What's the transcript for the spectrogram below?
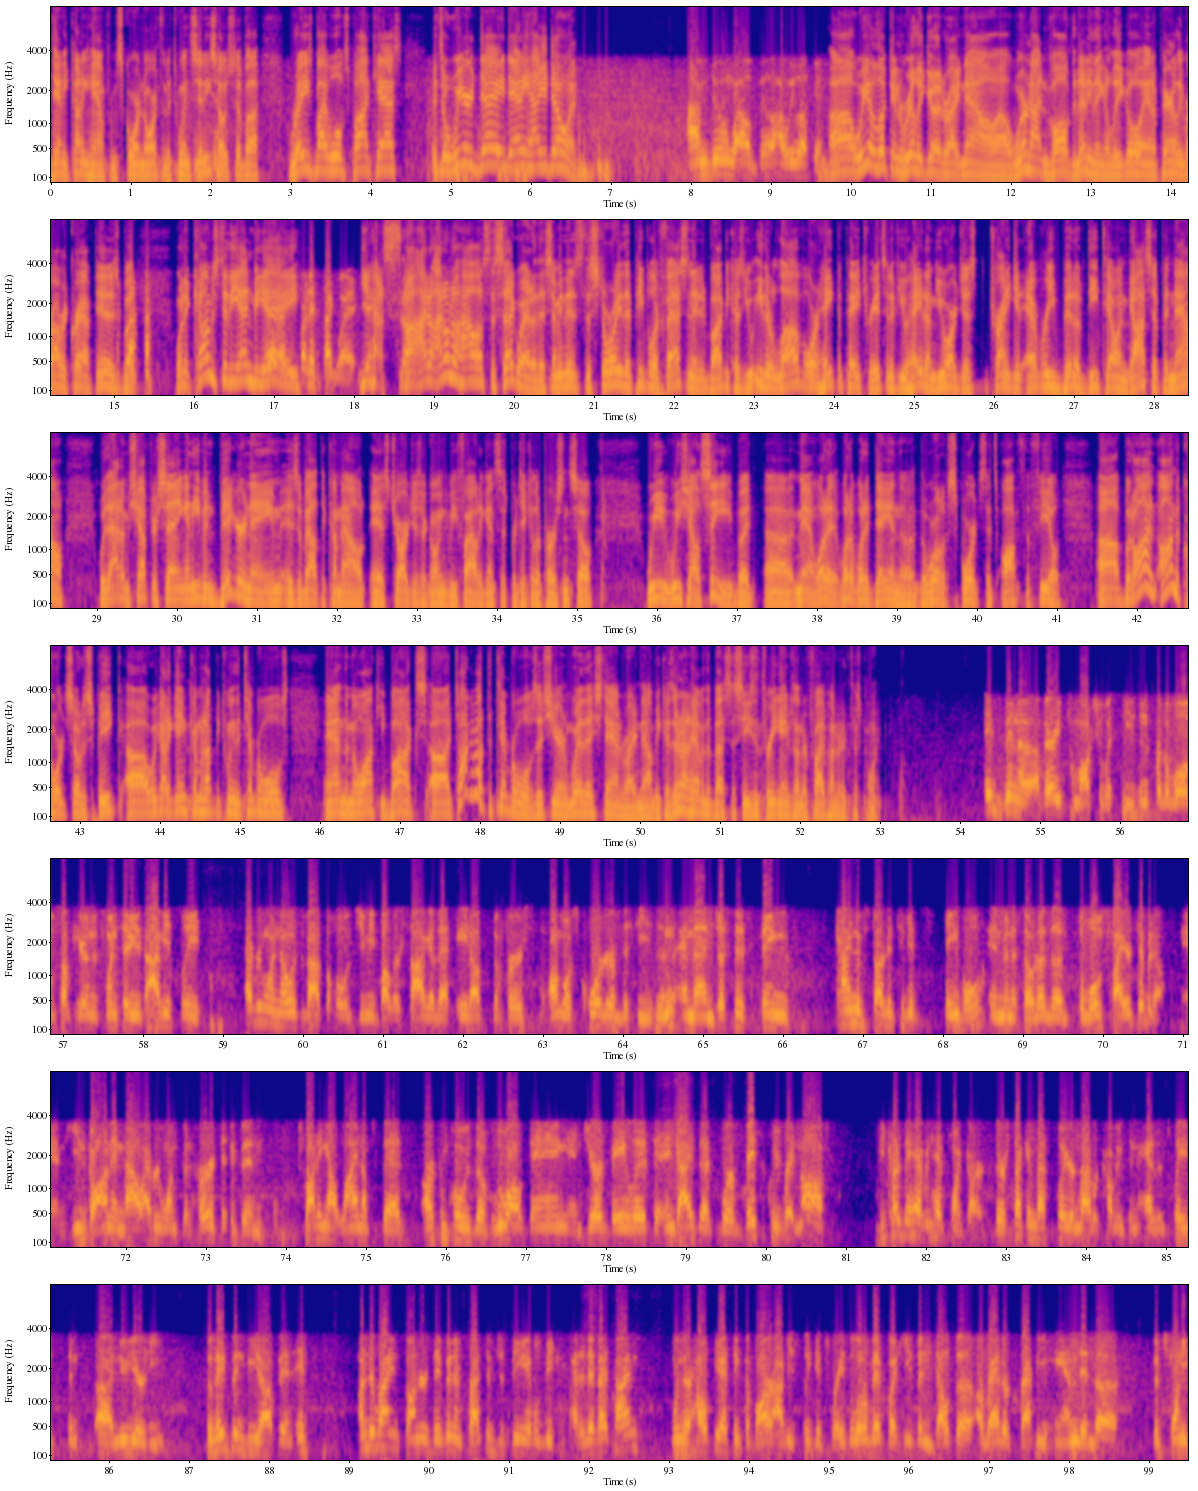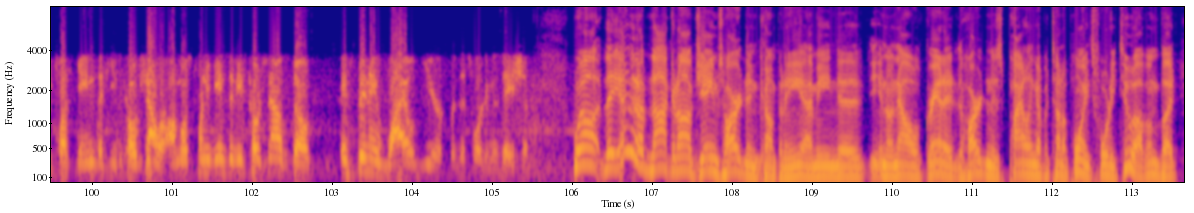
Danny Cunningham from Skor North in the Twin Cities, host of uh, Raised by Wolves podcast. It's a weird day, Danny. How you doing? I'm doing well, Bill. How we looking? Uh, we are looking really good right now. Uh, we're not involved in anything illegal, and apparently Robert Kraft is. But when it comes to the NBA, yeah, that's quite a segue. Yes, uh, I, don't, I don't know how else to segue out of this. I mean, it's the story that people are fascinated by because you either love or hate the Patriots, and if you hate them, you are just trying to get every bit of detail and gossip. And now, with Adam Schefter saying an even bigger name is about to come out as charges are going to be filed against this particular person, so we we shall see. But uh, man, what a what a what a day in the the world of sports that's off the field. Uh, but on on the court, so to speak, uh, we got a game coming up between the Timberwolves and the Milwaukee Bucks. Uh, talk about the Timberwolves this year and where they stand right now because they're not having the best of season. Three games under 500 at this point. It's been a, a very tumultuous season for the Wolves up here in the Twin Cities. Obviously, everyone knows about the whole Jimmy Butler saga that ate up the first almost quarter of the season, and then just as things kind of started to get stable in Minnesota, the the Wolves fired Thibodeau, and he's gone, and now everyone's been hurt. They've been trotting out lineups that are composed of Luol Deng and Jerryd Bayless and guys that were basically written off because they haven't had point guards. Their second best player in Robert Covington hasn't played since uh, New Year's Eve. So they've been beat up, and it's under Ryan Saunders, they've been impressive just being able to be competitive at times. When they're healthy, I think the bar obviously gets raised a little bit, but he's been dealt a, a rather crappy hand in the the 20 plus games that he's coached now, or almost 20 games that he's coached now. So it's been a wild year for this organization. Well, they ended up knocking off James Harden and company. I mean, uh, you know, now granted, Harden is piling up a ton of points, 42 of them, but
